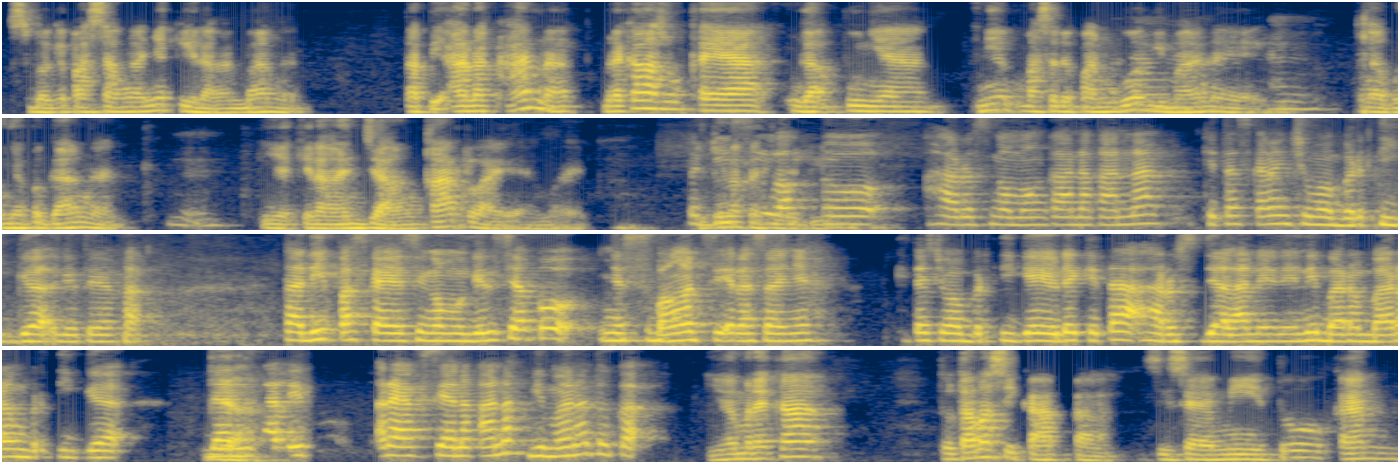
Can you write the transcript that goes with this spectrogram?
sebagai pasangannya kehilangan banget. Tapi anak-anak mereka langsung kayak nggak punya ini masa depan gue gimana ya, gitu. nggak punya pegangan. Iya kehilangan jangkar lah ya mereka. Pedih sih waktu harus ngomong ke anak-anak, kita sekarang cuma bertiga gitu ya kak. Tadi pas kayak sih ngomong gitu sih aku nyes banget sih rasanya. Kita cuma bertiga, yaudah kita harus jalanin ini bareng-bareng bertiga. Dan ya. saat itu reaksi anak-anak gimana tuh kak? Ya mereka, terutama si kakak, si Semi itu kan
